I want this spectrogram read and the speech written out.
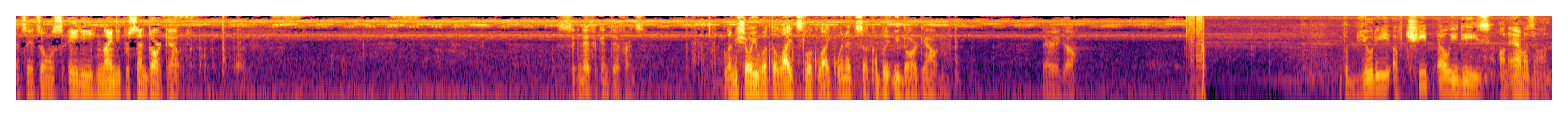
I'd say it's almost 80, 90% dark out. Significant difference. Let me show you what the lights look like when it's uh, completely dark out. There you go. The beauty of cheap LEDs on Amazon.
